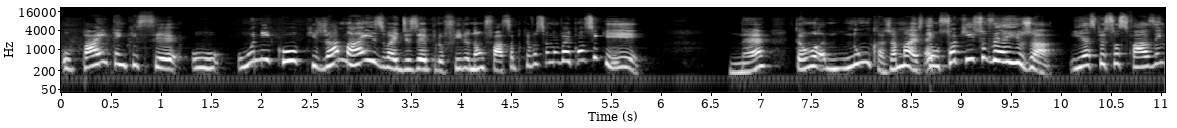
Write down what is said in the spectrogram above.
o pai tem que ser o único que jamais vai dizer pro filho não faça porque você não vai conseguir. Né? Então, nunca, jamais. Então, é. só que isso veio já. E as pessoas fazem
